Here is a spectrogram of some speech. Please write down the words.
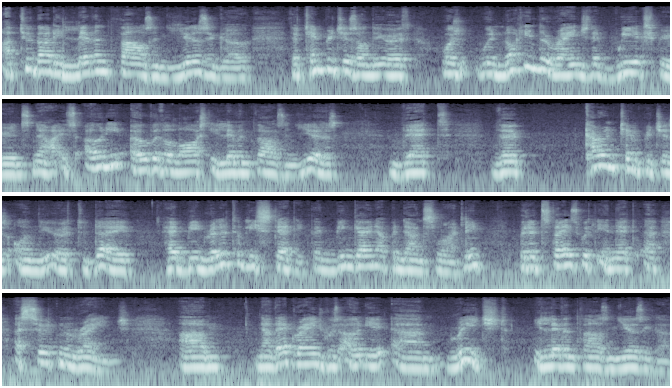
up to about 11,000 years ago, the temperatures on the earth was were not in the range that we experience now. It's only over the last 11,000 years that the current temperatures on the earth today have been relatively static. They've been going up and down slightly, but it stays within that uh, a certain range. Um, now that range was only um, reached 11,000 years ago.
